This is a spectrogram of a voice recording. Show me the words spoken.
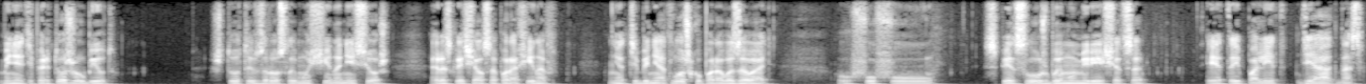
Меня теперь тоже убьют? Что ты, взрослый мужчина, несешь? — раскричался Парафинов. «Нет, тебе не отложку пора вызывать?» «Уфу-фу! Спецслужбы ему мерещатся!» «Это, Ипполит, диагноз!»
